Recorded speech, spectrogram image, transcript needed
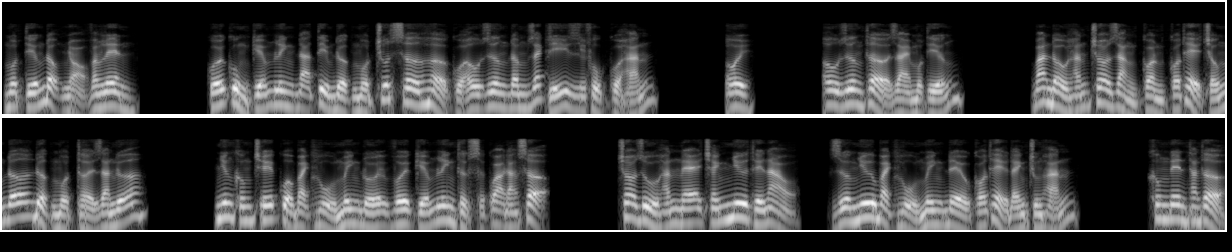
Một tiếng động nhỏ vang lên. Cuối cùng kiếm linh đã tìm được một chút sơ hở của Âu Dương đâm rách dí di phục của hắn. Ôi! Âu Dương thở dài một tiếng. Ban đầu hắn cho rằng còn có thể chống đỡ được một thời gian nữa. Nhưng khống chế của Bạch Hủ Minh đối với kiếm linh thực sự quá đáng sợ. Cho dù hắn né tránh như thế nào, dường như Bạch Hủ Minh đều có thể đánh trúng hắn. Không nên than thở.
